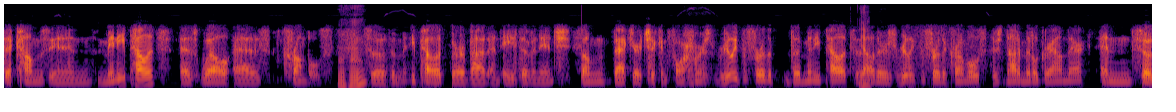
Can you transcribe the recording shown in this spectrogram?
that comes in mini pellets as well as crumbles. Mm-hmm. So the mini pellets are about an eighth of an inch. Some backyard chicken farmers really prefer the, the mini pellets, and yep. others really prefer the crumbles. There's not a middle ground there. And so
